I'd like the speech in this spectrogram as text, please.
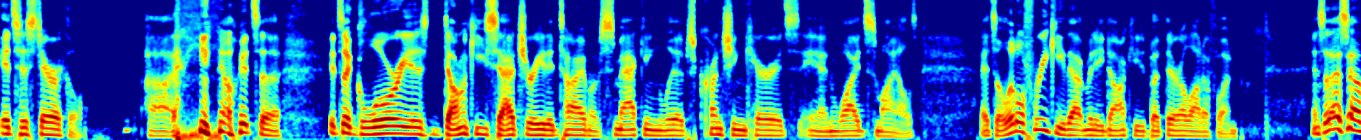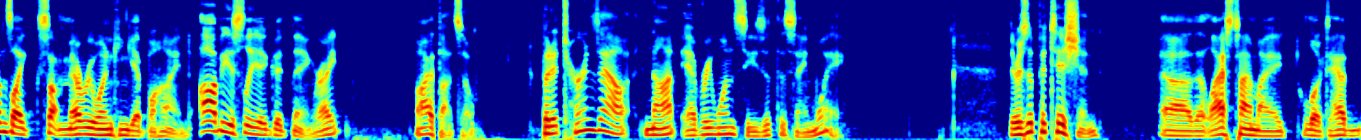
It's hysterical. Uh, you know, it's a it's a glorious donkey saturated time of smacking lips, crunching carrots, and wide smiles. It's a little freaky that many donkeys, but they're a lot of fun. And so that sounds like something everyone can get behind. Obviously, a good thing, right? Well, I thought so. But it turns out not everyone sees it the same way. There's a petition uh, that last time I looked had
